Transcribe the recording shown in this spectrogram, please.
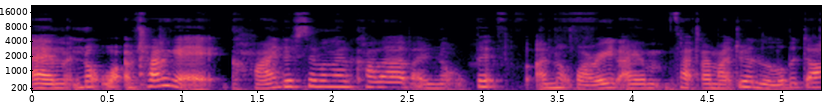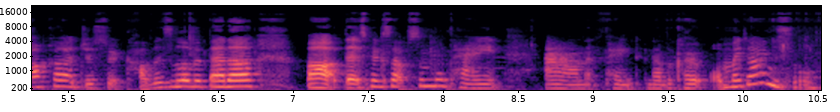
Um not what i'm trying to get it kind of similar color but i'm not a bit i'm not worried. I in fact i might do it a little bit darker just so it covers a little bit better. But let's mix up some more paint and paint another coat on my dinosaur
